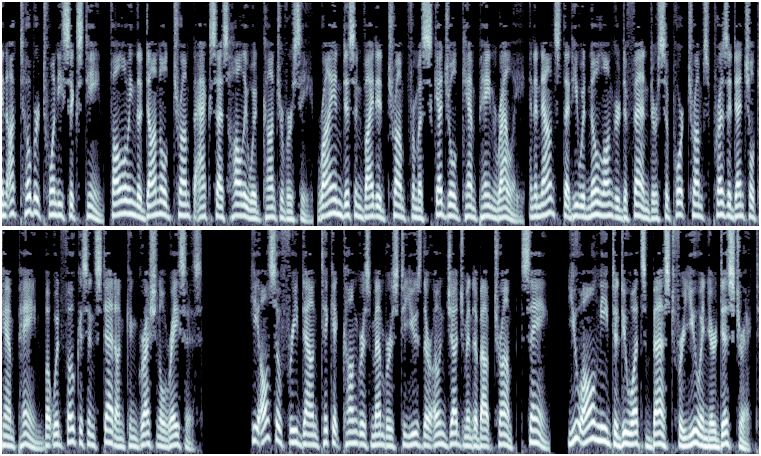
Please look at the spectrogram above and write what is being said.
In October 2016, following the Donald Trump Access Hollywood controversy, Ryan disinvited Trump from a scheduled campaign rally, and announced that he would no longer defend or support Trump's presidential campaign but would focus instead on congressional races. He also freed down ticket Congress members to use their own judgment about Trump, saying, "'You all need to do what's best for you and your district."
